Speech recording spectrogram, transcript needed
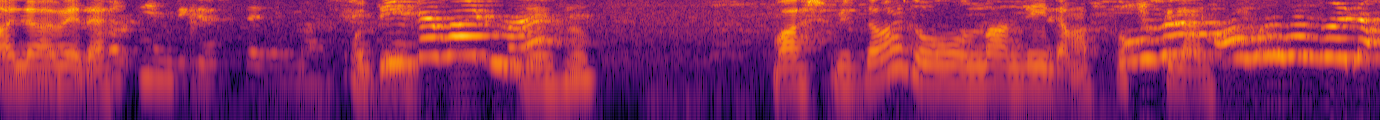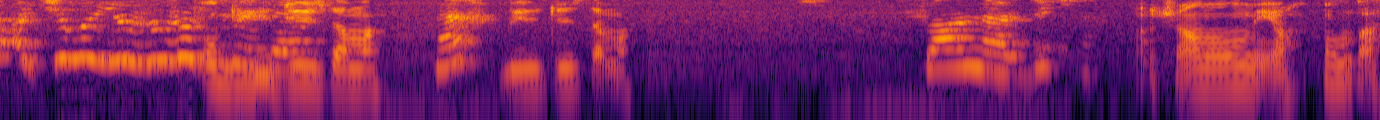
aloe vera. Bakayım bir göstereyim ben size. O değil. Bizde var mı? Hı hı. Var. Bizde var da o ondan değil ama. Bu O zaman sukulent. alalım böyle açılır yüzümüze O büyüdüğü zaman. Ne? Büyüdüğü zaman. Şu an nerede ki? Şu an olmuyor. Ondan.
